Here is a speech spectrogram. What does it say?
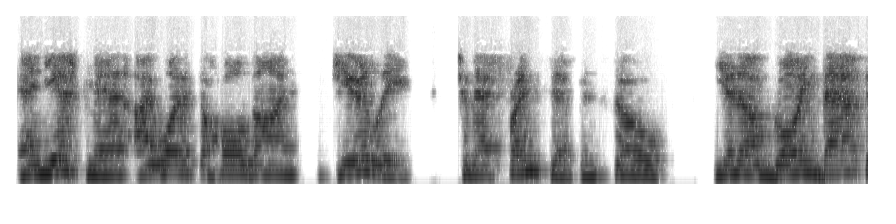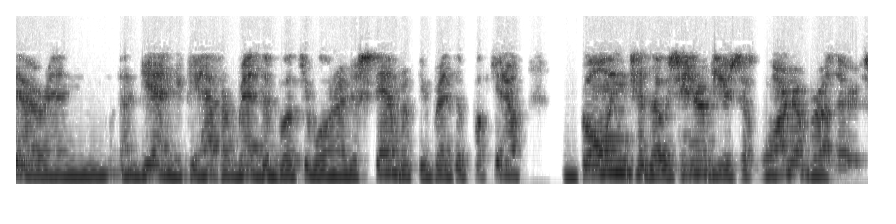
And yes, man, I wanted to hold on dearly to that friendship. And so you know, going back there and again, if you haven't read the book, you won't understand, but if you've read the book, you know, going to those interviews at Warner Brothers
